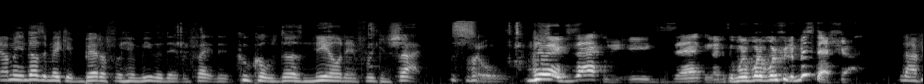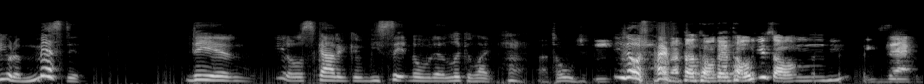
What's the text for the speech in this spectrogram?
I mean, it doesn't make it better for him either that the fact that Kukoc does nail that freaking shot. So yeah, exactly, exactly. Like, what, what, what if he'd have missed that shot? Now, if he would have missed it, then you know Scottie could be sitting over there looking like, hmm, "I told you." You know, I told, I told you so. Mm-hmm. Exactly.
